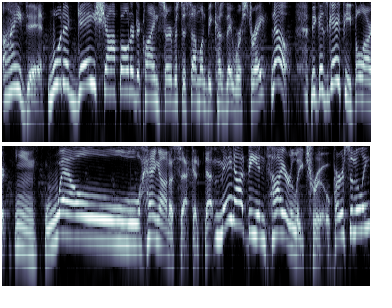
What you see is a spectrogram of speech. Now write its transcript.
I did. Would a gay shop owner decline service to someone because they were straight? No, because gay people aren't. Hmm. Well, hang on a second. That may not be entirely true. Personally,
